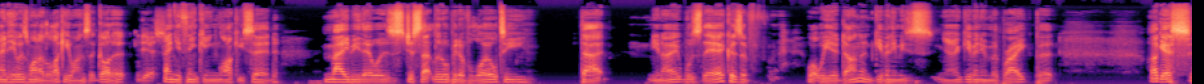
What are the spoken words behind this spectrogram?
And he was one of the lucky ones that got it. yes, And you're thinking, like you said, maybe there was just that little bit of loyalty that you know was there because of what we had done and given him his you know given him a break. But I guess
